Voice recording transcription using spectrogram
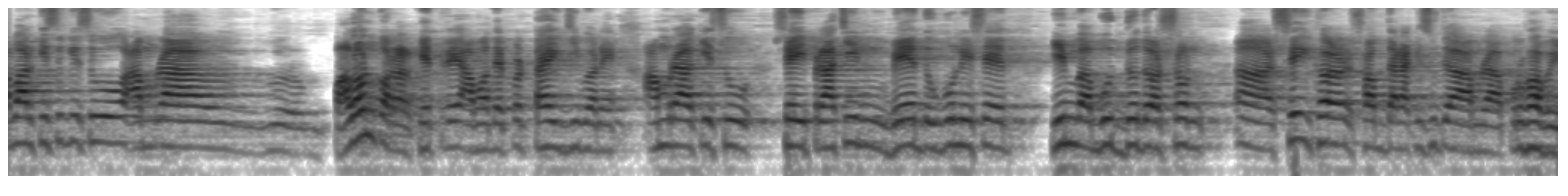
আবার কিছু কিছু আমরা পালন করার ক্ষেত্রে আমাদের প্রত্যাহিক জীবনে আমরা কিছু সেই প্রাচীন বেদ, উপনিষেদ কিংবা বুদ্ধ দর্শন সেই সব দ্বারা কিছুটা আমরা প্রভাবী,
